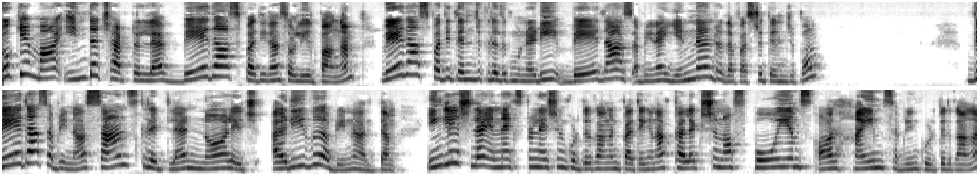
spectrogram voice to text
முக்கியமாக இந்த சாப்டரில் வேதாஸ் பற்றி தான் சொல்லியிருப்பாங்க. வேதாஸ் பற்றி தெரிஞ்சுக்கிறதுக்கு முன்னாடி வேதாஸ் அப்படின்னா என்னன்றதை ஃபஸ்ட்டு தெரிஞ்சுப்போம். வேதாஸ் அப்படின்னா சான்ஸ்கிரிட்டில் நாலேஜ் அறிவு அப்படின்னு அர்த்தம். இங்கிலீஷில் என்ன எக்ஸ்ப்ளனேஷன் கொடுத்துருக்காங்கன்னு பார்த்தீங்கன்னா collection of poems or hymns அப்படின்னு கொடுத்துருக்காங்க.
